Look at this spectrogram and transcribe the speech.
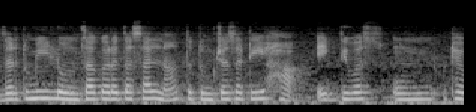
जर तुम्ही लोणचा करत असाल ना तर तुमच्यासाठी हा एक दिवस ऊन ठेव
